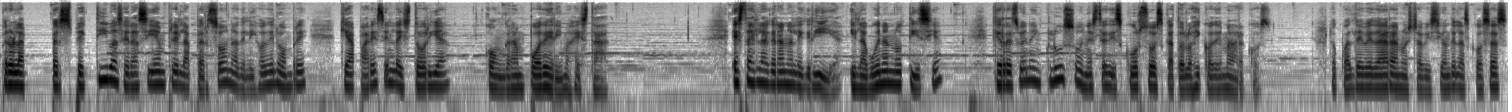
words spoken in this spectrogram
pero la perspectiva será siempre la persona del Hijo del Hombre que aparece en la historia con gran poder y majestad. Esta es la gran alegría y la buena noticia que resuena incluso en este discurso escatológico de Marcos, lo cual debe dar a nuestra visión de las cosas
